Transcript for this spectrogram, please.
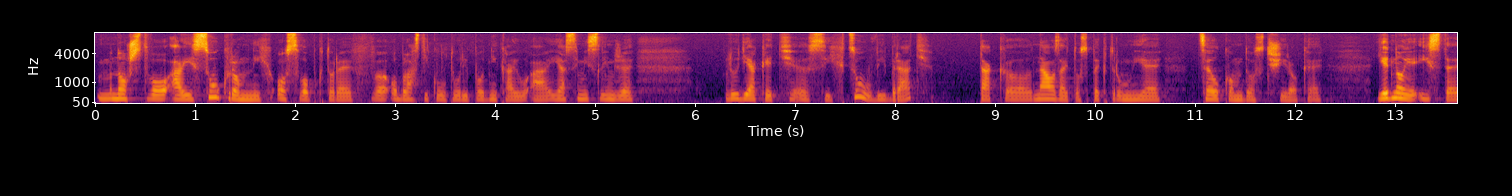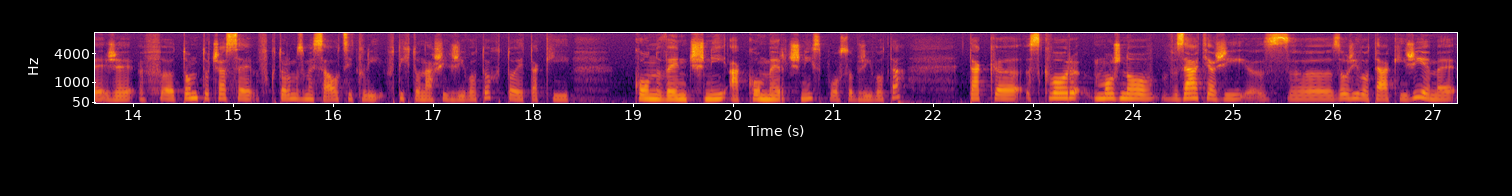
množstvo aj súkromných osôb, ktoré v oblasti kultúry podnikajú. A ja si myslím, že ľudia, keď si chcú vybrať, tak e, naozaj to spektrum je celkom dosť široké. Jedno je isté, že v tomto čase, v ktorom sme sa ocitli v týchto našich životoch, to je taký konvenčný a komerčný spôsob života, tak e, skôr možno v záťaži z, zo života, aký žijeme,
